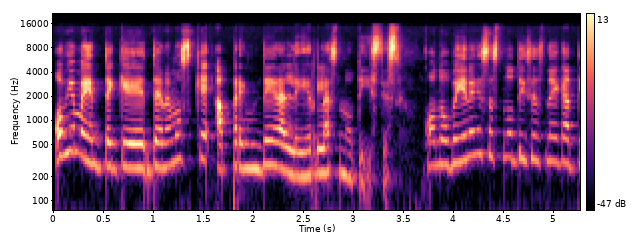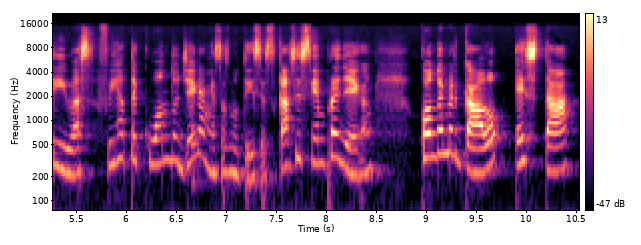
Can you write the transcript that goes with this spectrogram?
Obviamente que tenemos que aprender a leer las noticias. Cuando vienen esas noticias negativas, fíjate cuándo llegan esas noticias. Casi siempre llegan cuando el mercado está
